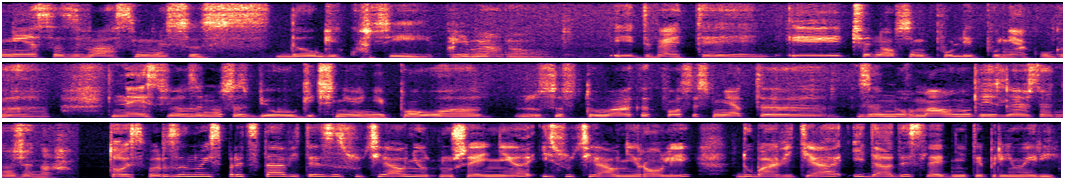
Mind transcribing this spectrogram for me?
ние с вас сме с дълги коси, примерно, и двете, и че носим поли понякога, не е свързано с биологичния ни пола, с това какво се смята за нормално да изглежда една жена. То е свързано и с представите за социални отношения и социални роли, добави тя и даде следните примери.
